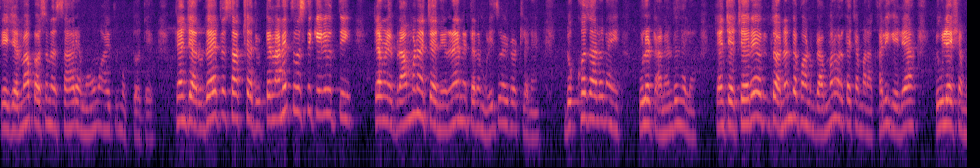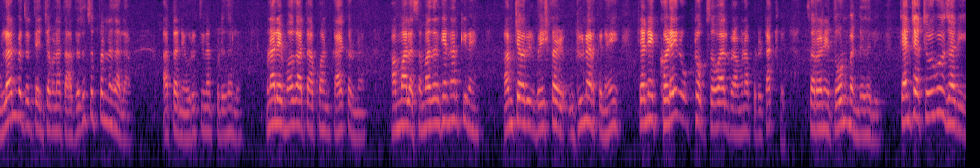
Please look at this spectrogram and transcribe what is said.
ते जन्मापासूनच साऱ्या मोहमायेतून मुक्त होते. त्यांच्या हृदयात साक्षात विठ्ठलानेच वस्ती केली होती. त्यामुळे ब्राह्मणाच्या निर्णयाने त्यांना मुळीच वाईट वाटलं नाही. दुःख झालं नाही. उलट आनंद झाला. त्यांच्या चेहऱ्यावर तो आनंद पाहून ब्राह्मण वर्गाच्या मनाखाली गेल्या. इवल्याशा मुलांबद्दल त्यांच्या मनात आदरच उत्पन्न झाला. आता निवृत्तीनाथ पुढे झालं. म्हणाले मग आता आपण काय करणार? आम्हाला समाधान घेणार की नाही? आमच्यावरील बहिष्कार उठविणार की नाही? त्याने खडे रोखोक सवाल ब्राह्मणापुढे टाकले. सर्वांनी तोंड बंद झाली. त्यांच्या चुळबुळ झाली.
